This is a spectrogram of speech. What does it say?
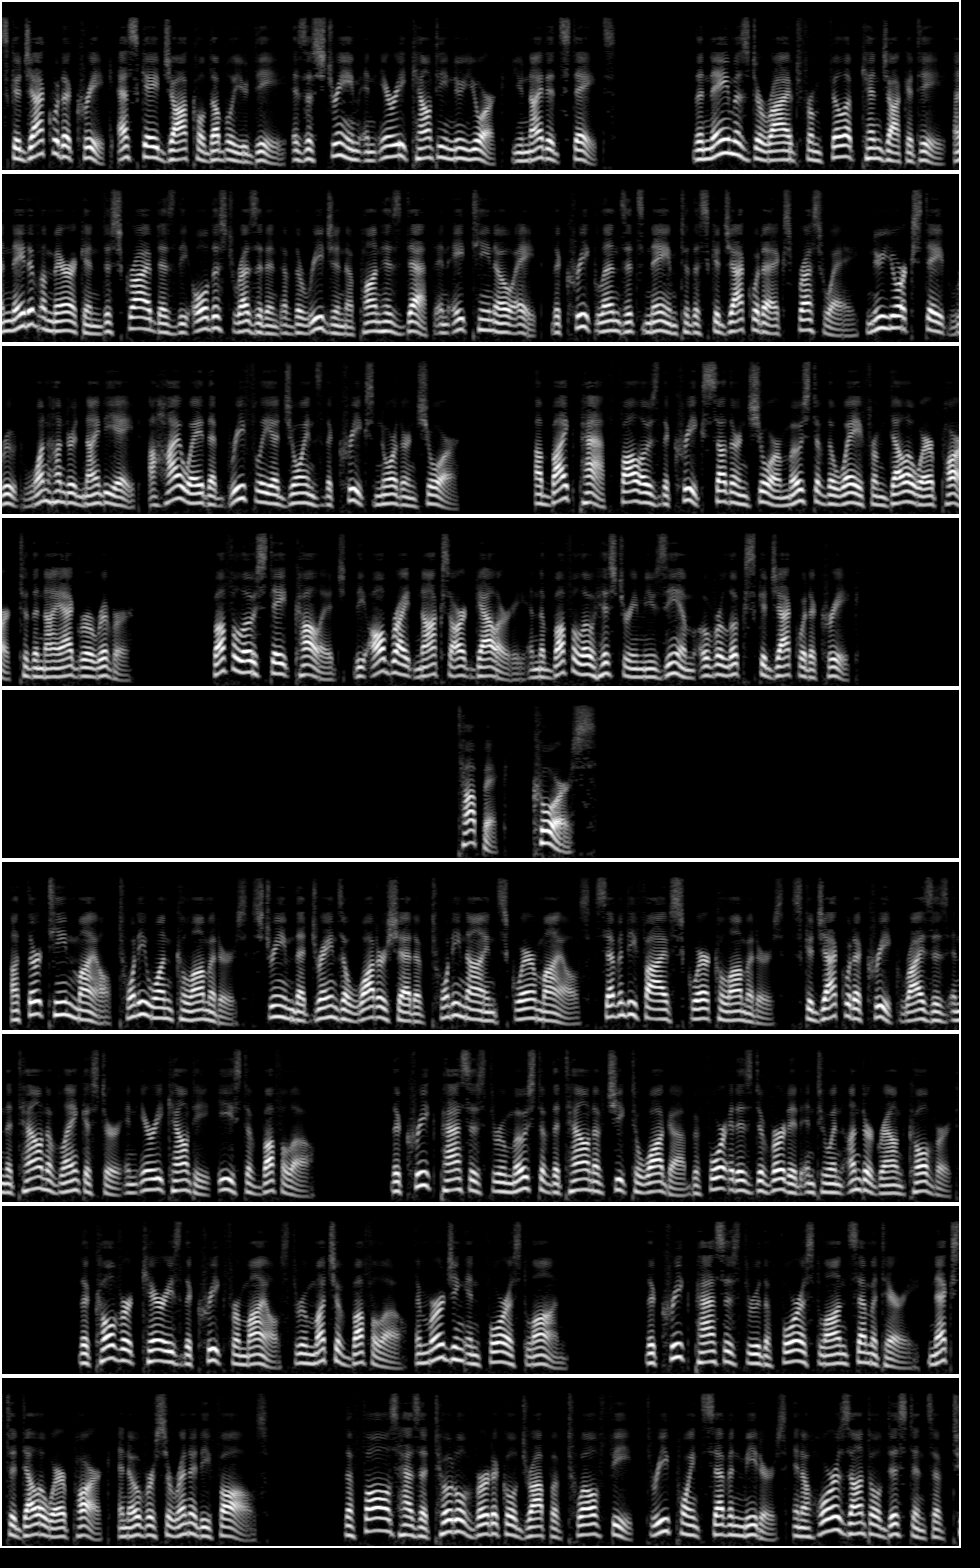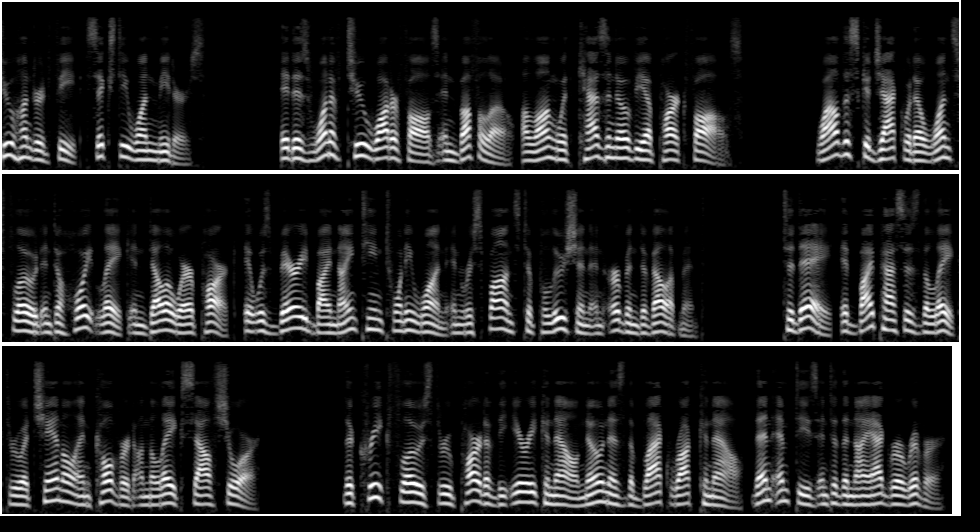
Scajaquada Creek is a stream in Erie County, New York, United States. The name is derived from Philip Kenjockety, a Native American described as the oldest resident of the region upon his death in 1808. The creek lends its name to the Scajaquada Expressway, New York State Route 198, a highway that briefly adjoins the creek's northern shore. A bike path follows the creek's southern shore most of the way from Delaware Park to the Niagara River. Buffalo State College, the Albright Knox Art Gallery and the Buffalo History Museum overlook Scajaquada Creek. Course A 13-mile (21 kilometers) stream that drains a watershed of 29 square miles (75 square kilometers), Scajaquada Creek rises in the town of Lancaster in Erie County, east of Buffalo. The creek passes through most of the town of Cheektowaga before it is diverted into an underground culvert. The culvert carries the creek for miles through much of Buffalo, emerging in Forest Lawn. The creek passes through the Forest Lawn Cemetery, next to Delaware Park, and over Serenity Falls. The falls has a total vertical drop of 12 feet (3.7 meters) in a horizontal distance of 200 feet (61 meters). It is one of two waterfalls in Buffalo, along with Cazenovia Park Falls. While the Scajaquada once flowed into Hoyt Lake in Delaware Park, it was buried by 1921 in response to pollution and urban development. Today, it bypasses the lake through a channel and culvert on the lake's south shore. The creek flows through part of the Erie Canal known as the Black Rock Canal, then empties into the Niagara River.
